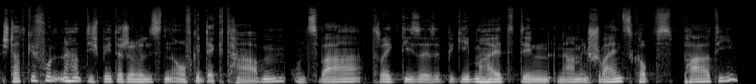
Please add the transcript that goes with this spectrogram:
stattgefunden hat, die später Journalisten aufgedeckt haben. Und zwar trägt diese Begebenheit den Namen Schweinskopfsparty.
